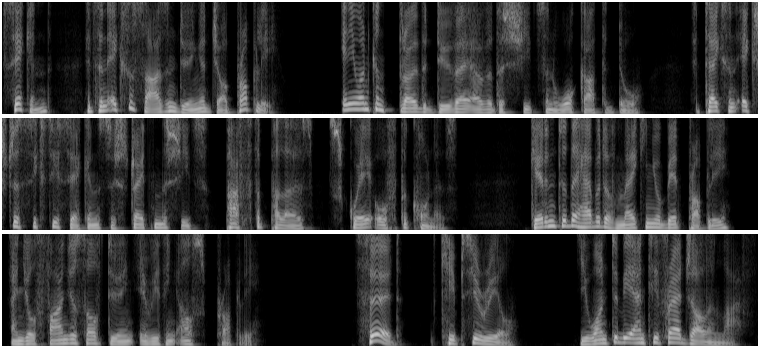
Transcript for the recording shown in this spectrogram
Second, it's an exercise in doing a job properly. Anyone can throw the duvet over the sheets and walk out the door. It takes an extra 60 seconds to straighten the sheets, puff the pillows, square off the corners. Get into the habit of making your bed properly, and you'll find yourself doing everything else properly. Third, keeps you real. You want to be anti fragile in life,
